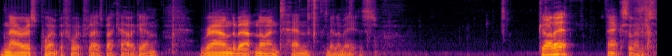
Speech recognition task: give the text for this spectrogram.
narrowest point before it flares back out again. Round about 9, 10 millimeters. Got it? Excellent.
